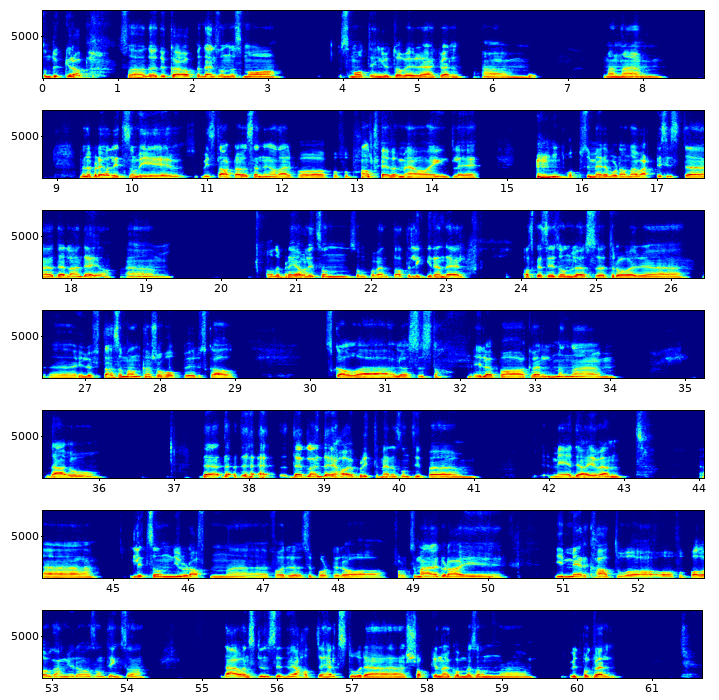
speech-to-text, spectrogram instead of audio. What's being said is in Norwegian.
som dukker opp. Så det dukka jo opp en del sånne små småting utover kvelden. Um, men um, men det ble jo litt som vi Vi starta jo sendinga der på, på fotball-TV med å egentlig oppsummere hvordan det har vært de siste deadline day. Um, og det ble jo litt sånn som forventa, at det ligger en del hva skal jeg si, sånn løse tråder uh, uh, i lufta som man kanskje håper skal, skal uh, løses da, i løpet av kvelden. Men det er jo det, det, det, Deadline Day har jo blitt mer en sånn type um, media-event. Uh, litt sånn julaften for supportere og folk som er glad i, i Mercato og, og fotballoverganger og sånne ting. Så det er jo en stund siden vi har hatt de helt store sjokkene komme sånn uh, utpå kvelden.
